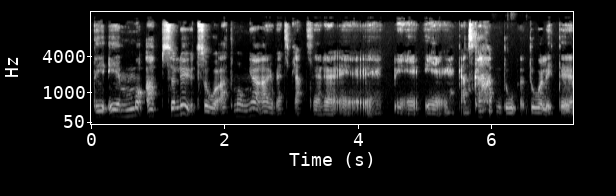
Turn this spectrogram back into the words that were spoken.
Det är absolut så att många arbetsplatser är, är, är ganska dåligt eh,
